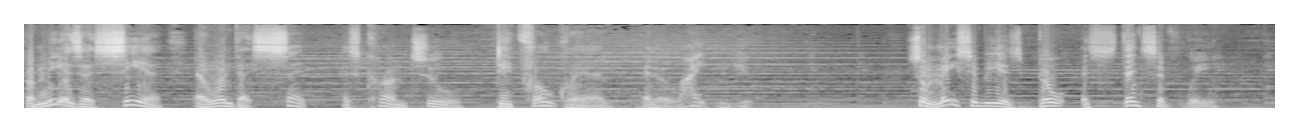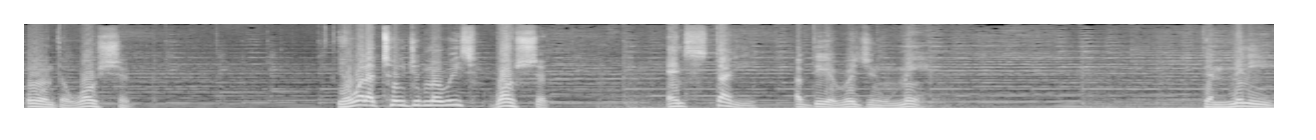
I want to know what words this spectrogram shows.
But me as a seer and one that sent has come to deprogram and enlighten you. So Masonry is built extensively on the worship. You know what I told you, Maurice? Worship and study of the original man that many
